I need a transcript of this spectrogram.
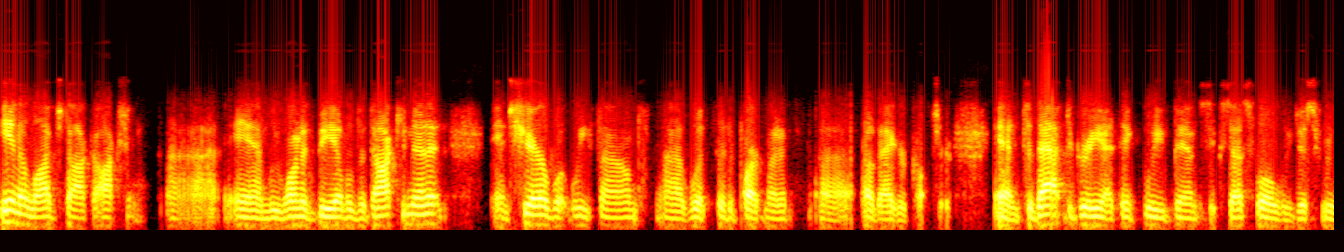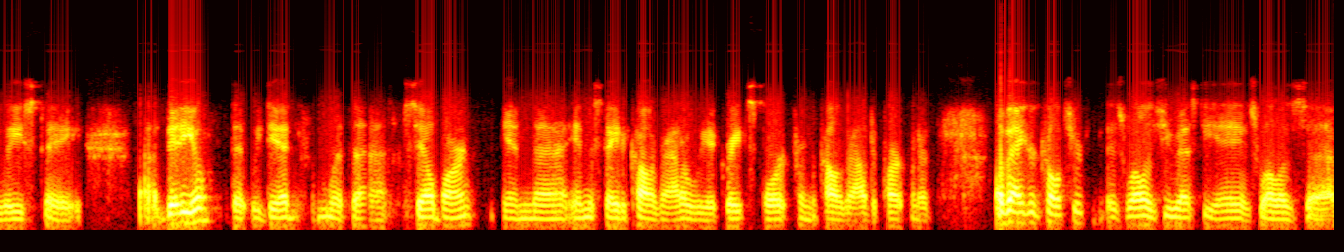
in a livestock auction. Uh, and we wanted to be able to document it and share what we found uh, with the Department uh, of Agriculture. And to that degree, I think we've been successful. We just released a, a video that we did with a sale barn in uh, in the state of Colorado. We had great support from the Colorado Department of of Agriculture, as well as USDA, as well as uh,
